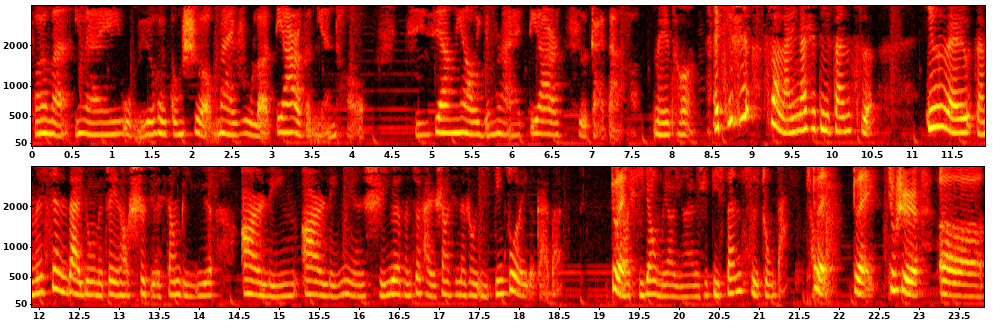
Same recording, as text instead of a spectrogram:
朋友们，因为我们约会公社迈入了第二个年头，即将要迎来第二次改版了。没错，哎，其实算来应该是第三次，因为咱们现在用的这一套视觉，相比于。二零二零年十一月份最开始上新的时候，已经做了一个改版，对，即将我们要迎来的是第三次重大调整。对对，就是呃，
